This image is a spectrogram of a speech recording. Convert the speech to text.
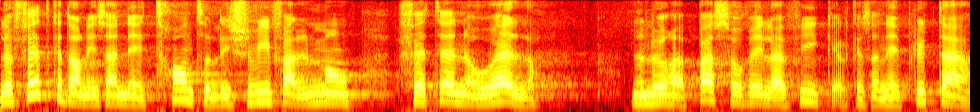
Le fait que dans les années 30, les juifs allemands fêtaient Noël ne leur a pas sauvé la vie quelques années plus tard.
